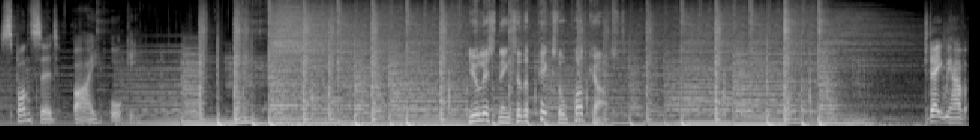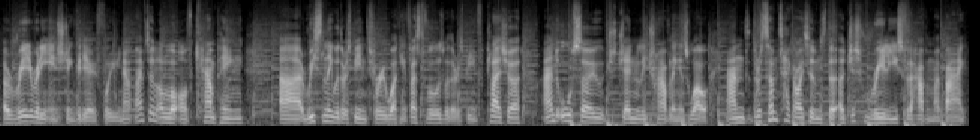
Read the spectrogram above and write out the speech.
sponsored by Aukey. You're listening to the Pixel Podcast. Today we have a really, really interesting video for you. Now, I've done a lot of camping uh, recently, whether it's been through working at festivals, whether it's been for pleasure, and also just generally traveling as well. And there are some tech items that are just really useful to have in my bag.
